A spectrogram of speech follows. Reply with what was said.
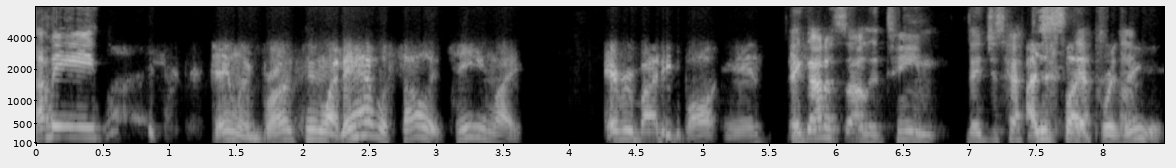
I mean, Jalen Brunson, like they have a solid team. Like everybody bought in. They got a solid team. They just have to. I just like Porzingis. Up.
